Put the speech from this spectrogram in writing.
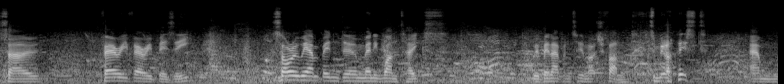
So, very, very busy. Sorry we haven't been doing many one takes. We've been having too much fun, to be honest. And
